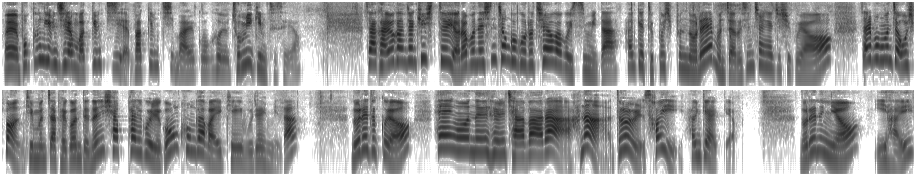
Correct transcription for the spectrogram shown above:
네, 볶음김치랑 맛김치, 맛김치 말고 그 조미김 드세요. 자, 가요광장 퀴시트 여러분의 신청곡으로 채워가고 있습니다. 함께 듣고 싶은 노래 문자로 신청해 주시고요. 짧은 문자 50원, 긴 문자 100원 드는 샵8910 콩과 YK 무료입니다. 노래 듣고요. 행운을 잡아라. 하나, 둘, 서희. 함께 할게요. 노래는요. 이하이 1,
